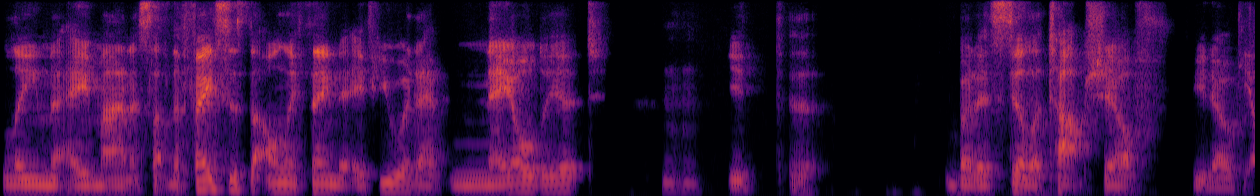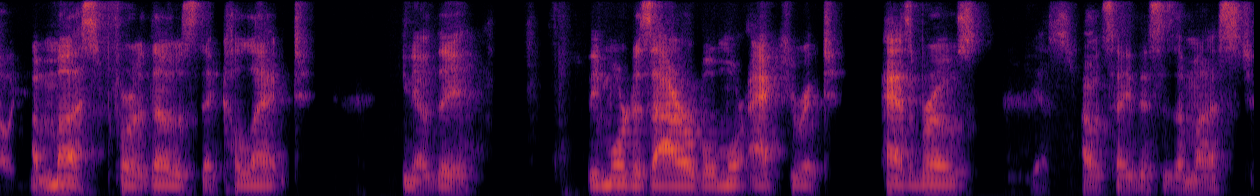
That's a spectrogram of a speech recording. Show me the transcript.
lean the A minus. Like the face is the only thing that if you would have nailed it, Mhm. you. Uh, but it's still a top shelf, you know, a must for those that collect, you know, the the more desirable, more accurate Hasbro's. yes. I would say this is a must.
